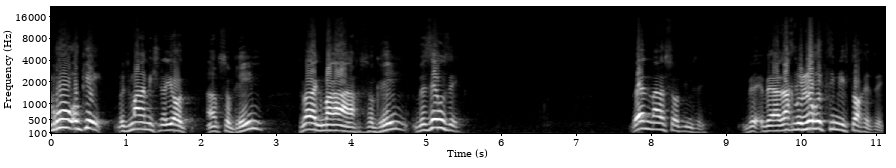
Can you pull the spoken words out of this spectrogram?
אמרו, אוקיי, בזמן המשניות אנחנו סוגרים, בזמן הגמרא אנחנו סוגרים, וזהו זה. ואין מה לעשות עם זה. ואנחנו לא רוצים לפתוח את זה.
